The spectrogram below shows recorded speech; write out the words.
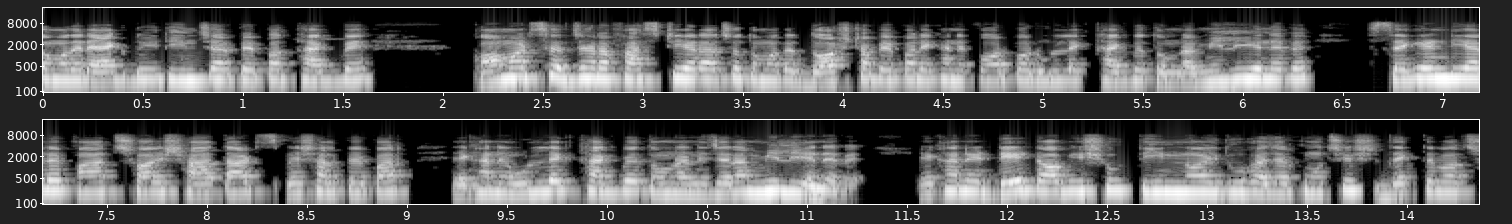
তোমাদের এক, দুই, তিন, চার পেপার থাকবে কমার্সের যারা ফার্স্ট ইয়ার আছো, তোমাদের দশটা পেপার এখানে পরপর উল্লেখ থাকবে, তোমরা মিলিয়ে নেবে। সেকেন্ড ইয়ারে পাঁচ, ছয়, সাত, আট স্পেশাল পেপার এখানে উল্লেখ থাকবে, তোমরা নিজেরা মিলিয়ে নেবে। এখানে ডেট অফ ইস্যু তিন নয় দু হাজার পঁচিশ, দেখতে পাচ্ছ,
